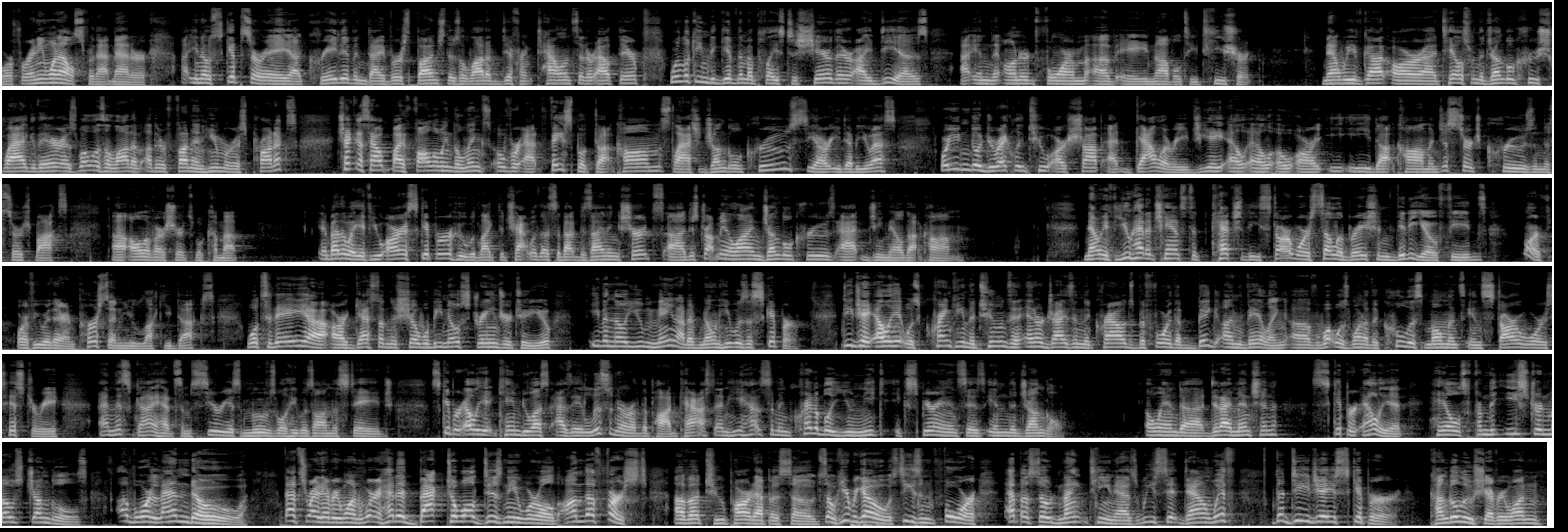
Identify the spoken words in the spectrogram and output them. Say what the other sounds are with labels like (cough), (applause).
or for anyone else for that matter. Uh, you know, Skips are a, a, creative and diverse bunch. There's a lot of different talents that are out there. We're looking to give them a place to share their ideas uh, in the honored form of a novelty t shirt. Now we've got our uh, Tales from the Jungle Crew swag there, as well as a lot of other fun and humorous products. Check us out by following the links over at facebook.com slash jungle C-R-E-W-S, or you can go directly to our shop at gallery, G-A-L-L-O-R-E-E dot com, and just search cruise in the search box. Uh, all of our shirts will come up. And by the way, if you are a skipper who would like to chat with us about designing shirts, uh, just drop me a line, junglecruise at gmail.com. Now, if you had a chance to catch the Star Wars Celebration video feeds, or if, or if you were there in person, you lucky ducks, well, today uh, our guest on the show will be no stranger to you, even though you may not have known he was a skipper. DJ Elliott was cranking the tunes and energizing the crowds before the big unveiling of what was one of the coolest moments in Star Wars history, and this guy had some serious moves while he was on the stage. Skipper Elliott came to us as a listener of the podcast, and he has some incredibly unique experiences in the jungle. Oh, and uh, did I mention Skipper Elliott hails from the easternmost jungles of Orlando? That's right, everyone. We're headed back to Walt Disney World on the first of a two part episode. So here we go, season four, episode 19, as we sit down with the DJ Skipper. Kungaloosh, everyone.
